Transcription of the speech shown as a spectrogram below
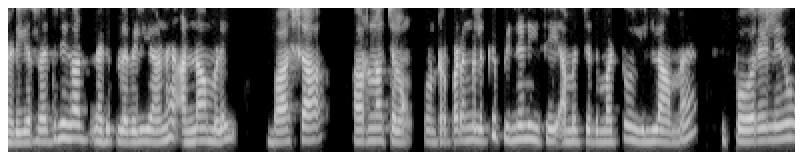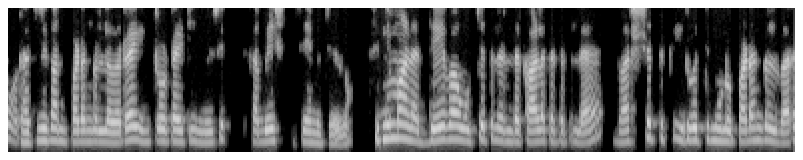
நடிகர் ரஜினிகாந்த் நடிப்பில் வெளியான அண்ணாமலை பாஷா அருணாச்சலம் போன்ற படங்களுக்கு பின்னணி இசை அமைச்சது மட்டும் இல்லாமல் இப்போ வரையிலையும் ரஜினிகாந்த் படங்களில் வர இன்ட்ரோ டைட்டில் மியூசிக் சபேஷ் இசையமைச்சது தான் சினிமாவில் தேவா உச்சத்தில் இருந்த காலகட்டத்தில் வருஷத்துக்கு இருபத்தி மூணு படங்கள் வர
